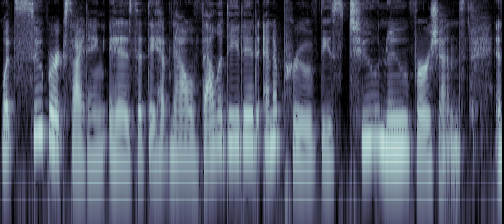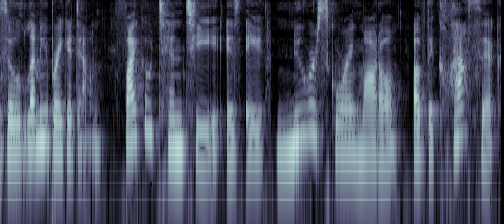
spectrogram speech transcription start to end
What's super exciting is that they have now validated and approved these two new versions. And so let me break it down. FICO 10T is a newer scoring model of the classic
